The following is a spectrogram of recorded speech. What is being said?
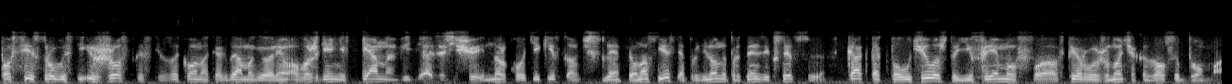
по всей строгости и жесткости закона, когда мы говорим о вождении в пьяном виде, а здесь еще и наркотики в том числе. И у нас есть определенные претензии к следствию. Как так получилось, что Ефремов э, в первую же ночь оказался дома,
